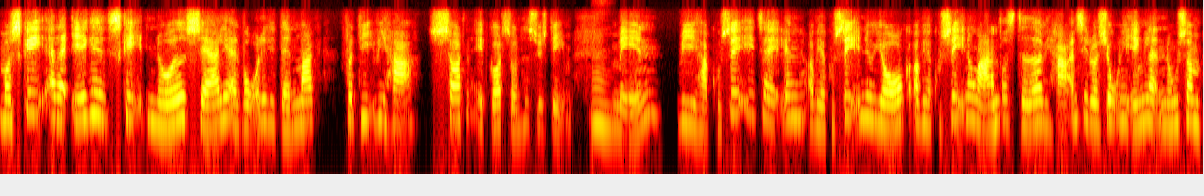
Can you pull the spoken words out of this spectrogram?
Måske er der ikke sket noget særligt alvorligt i Danmark, fordi vi har sådan et godt sundhedssystem. Mm. Men vi har kunne se i Italien, og vi har kunne se i New York, og vi har kunne se nogle andre steder. Vi har en situation i England nu, som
